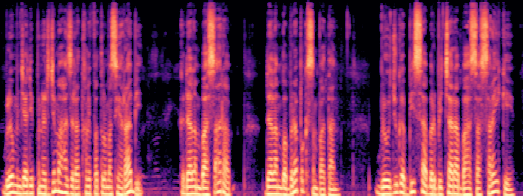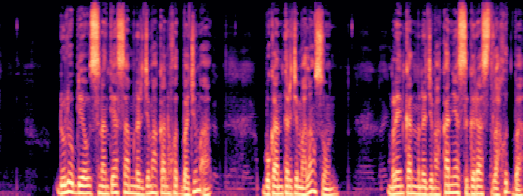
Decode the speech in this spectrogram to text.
beliau menjadi penerjemah Hazrat Khalifatul Masih Rabi ke dalam bahasa Arab dalam beberapa kesempatan. Beliau juga bisa berbicara bahasa Saraiki. Dulu beliau senantiasa menerjemahkan khutbah Jumat, bukan terjemah langsung, melainkan menerjemahkannya segera setelah khutbah.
